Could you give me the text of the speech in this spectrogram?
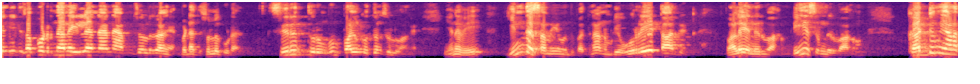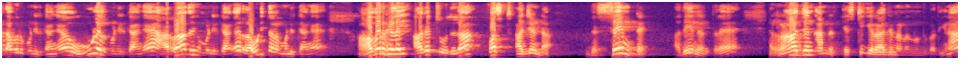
எங்களுக்கு சப்போர்ட் இருந்தானே இல்ல என்ன அப்படின்னு சொல்றாங்க. பட் அது சொல்லக்கூடாது. சிறு துரும்பும் பல் குத்துன்னு சொல்லுவாங்க. எனவே இந்த சமயம் வந்து பார்த்தீங்கன்னா நம்முடைய ஒரே டார்கெட் பழைய நிர்வாகம் டிஎஸ்எம் நிர்வாகம் கடுமையான தவறு பண்ணியிருக்காங்க ஊழல் பண்ணியிருக்காங்க அராஜகம் பண்ணியிருக்காங்க ரவுடித்தனம் பண்ணியிருக்காங்க அவர்களை அகற்றுவதுதான் first agenda the same time அதே நேரத்தில் ராஜன் அண்ணன் எஸ்டி கே ராஜன் அண்ணன் வந்து பார்த்தீங்கன்னா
